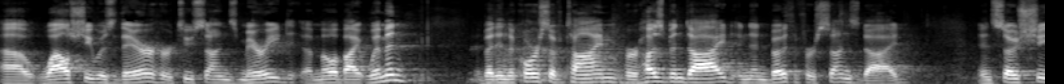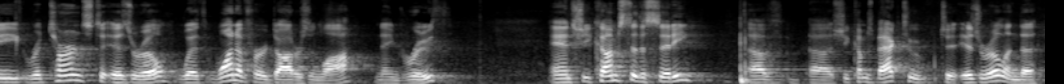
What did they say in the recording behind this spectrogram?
uh, while she was there, her two sons married uh, Moabite women. But in the course of time, her husband died, and then both of her sons died. And so she returns to Israel with one of her daughters in law, named Ruth. And she comes to the city of, uh, she comes back to, to Israel, and the,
